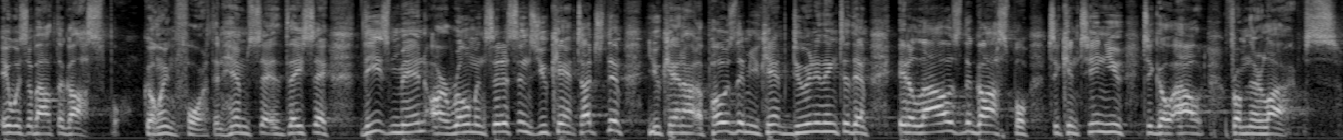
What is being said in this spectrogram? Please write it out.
it was about the gospel. going forth. And him say, they say, these men are Roman citizens. You can't touch them. You cannot oppose them. You can't do anything to them. It allows the gospel to continue to go out from their lives.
